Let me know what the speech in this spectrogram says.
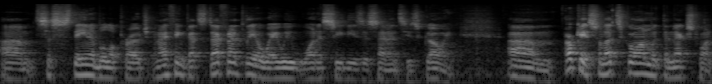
um, sustainable approach, and I think that's definitely a way we want to see these ascendancies going. Um, okay, so let's go on with the next one.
